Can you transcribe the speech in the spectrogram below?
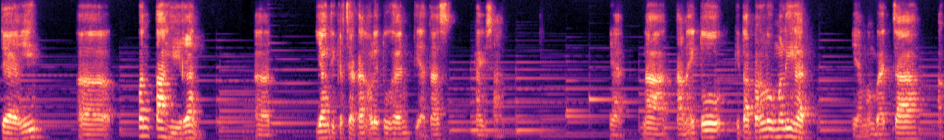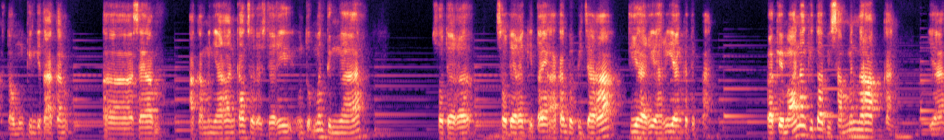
dari uh, pentahiran uh, yang dikerjakan oleh Tuhan di atas kayu salib. Ya, nah karena itu kita perlu melihat, ya membaca atau mungkin kita akan uh, saya akan menyarankan saudara-saudari untuk mendengar saudara saudara kita yang akan berbicara di hari-hari yang ke depan. Bagaimana kita bisa menerapkan ya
